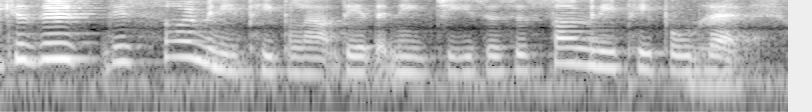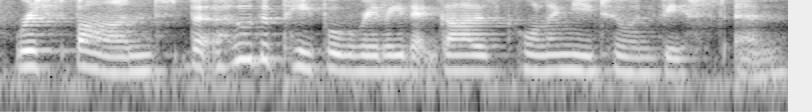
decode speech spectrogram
because there's there's so many people out there that need Jesus. There's so many people right. that respond, but who are the people really that God is calling you to invest in?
